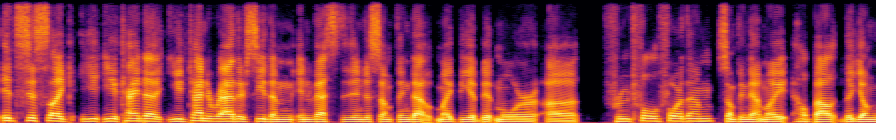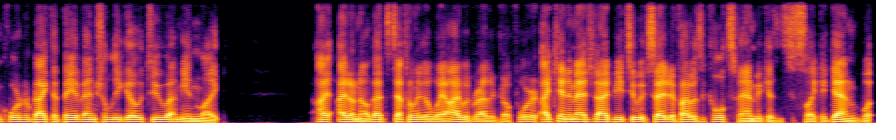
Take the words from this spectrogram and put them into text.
it's just like you kind of you'd kind of rather see them invested into something that might be a bit more uh fruitful for them, something that might help out the young quarterback that they eventually go to. I mean, like, I, I don't know. That's definitely the way I would rather go for it. I can't imagine I'd be too excited if I was a Colts fan because it's just like, again, what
